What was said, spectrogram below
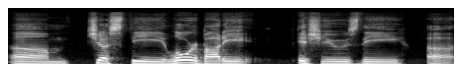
Um, just the lower body issues, the uh,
